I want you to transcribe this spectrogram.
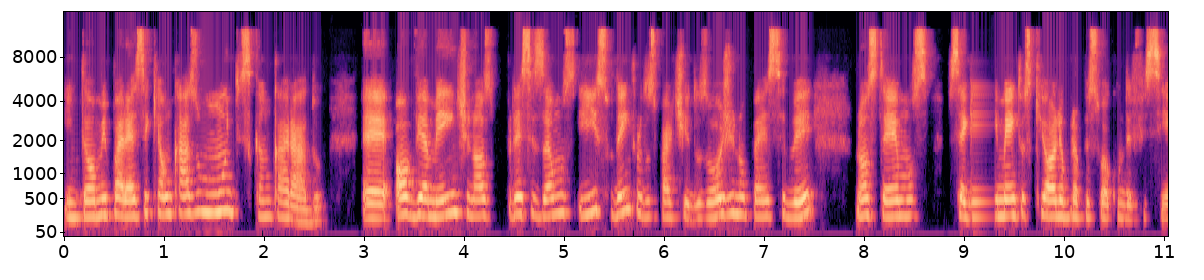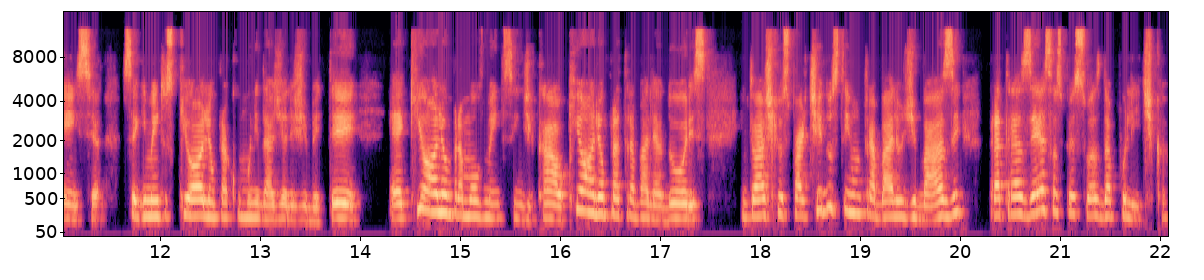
Então, me parece que é um caso muito escancarado. É, obviamente, nós precisamos, isso dentro dos partidos. Hoje, no PSB, nós temos segmentos que olham para a pessoa com deficiência, segmentos que olham para a comunidade LGBT, é, que olham para movimento sindical, que olham para trabalhadores. Então, acho que os partidos têm um trabalho de base para trazer essas pessoas da política.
